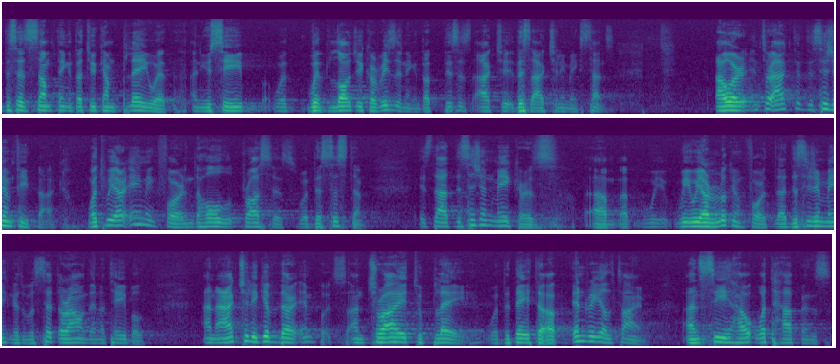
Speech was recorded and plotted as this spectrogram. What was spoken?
this is something that you can play with, and you see with, with logic or reasoning that this, is actually, this actually makes sense. Our interactive decision feedback, what we are aiming for in the whole process with this system is that decision makers, um, uh, we, we are looking for that decision makers will sit around in a table and actually give their inputs and try to play with the data in real time and see how, what happens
